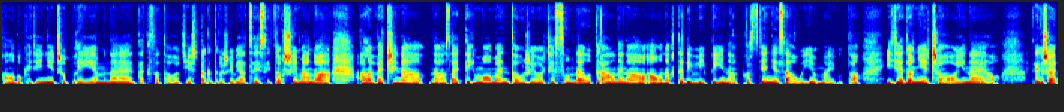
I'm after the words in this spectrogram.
alebo keď je niečo príjemné, tak sa toho tiež tak drží, viacej si to všíma. No a, ale väčšina naozaj tých momentov v živote sú neutrálne, no a ona vtedy vypína, proste nezaujímajú to. Ide do niečoho iného. Takže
